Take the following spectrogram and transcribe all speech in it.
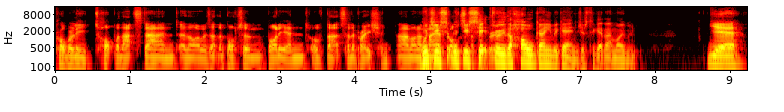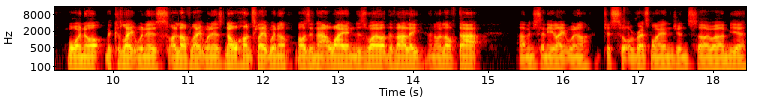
probably top of that stand and I was at the bottom by the end of that celebration. Um, and I Would you would you sit through the whole game again just to get that moment? Yeah, why not? Because late winners, I love late winners. Noel Hunt's late winner. I was in that away end as well at the Valley, and I loved that. Um, and just any late winner just sort of revs my engine. So um, yeah.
